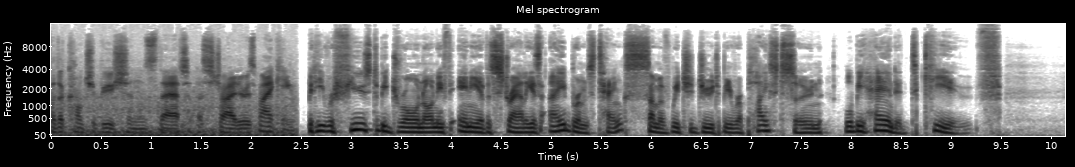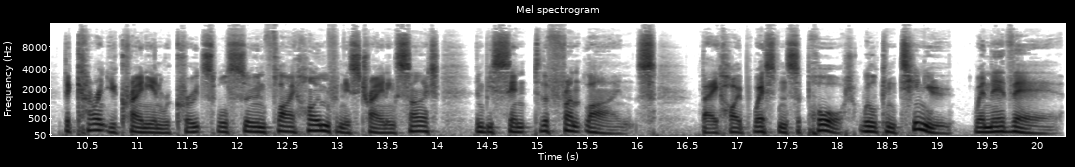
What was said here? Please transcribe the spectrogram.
for the contributions that Australia is making. But he refused to be drawn on if any of Australia's Abrams tanks, some of which are due to be replaced soon, will be handed to Kiev. The current Ukrainian recruits will soon fly home from this training site and be sent to the front lines. They hope Western support will continue when they're there.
